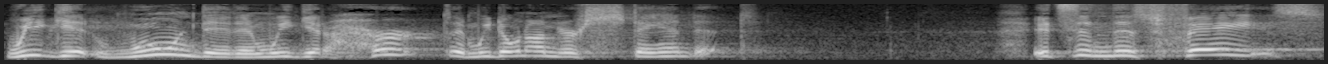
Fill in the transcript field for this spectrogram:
We get wounded and we get hurt and we don't understand it. It's in this phase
